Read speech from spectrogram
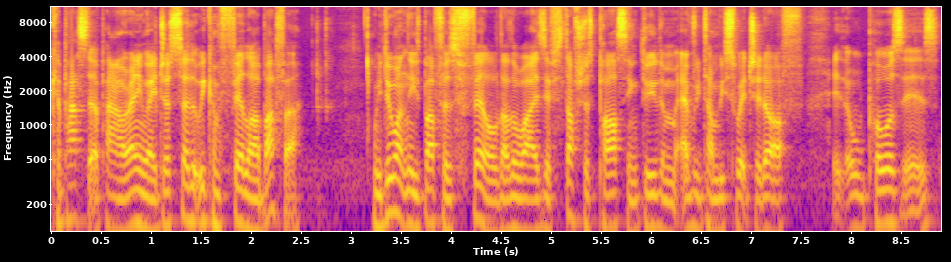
capacitor power anyway, just so that we can fill our buffer. We do want these buffers filled, otherwise if stuff's just passing through them every time we switch it off, it all pauses.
